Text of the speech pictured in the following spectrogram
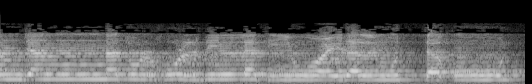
أَمْ جَنَّةُ الْخُلْدِ الَّتِي وُعِدَ الْمُتَّقُونَ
